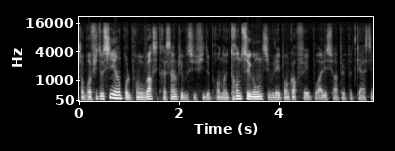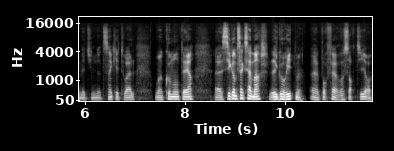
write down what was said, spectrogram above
J'en profite aussi hein, pour le promouvoir. C'est très simple. Il vous suffit de prendre 30 secondes si vous l'avez pas encore fait pour aller sur Apple Podcast et mettre une note 5 étoiles ou un commentaire. Euh, c'est comme ça que ça marche, l'algorithme, euh, pour faire ressortir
